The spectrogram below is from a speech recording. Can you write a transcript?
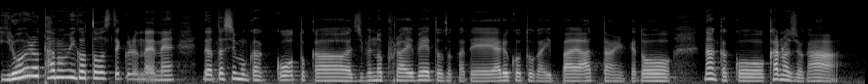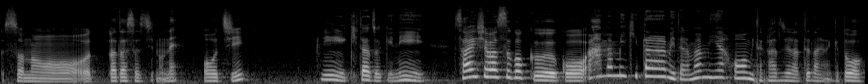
いろいろ頼み事をしてくるんだよねで私も学校とか自分のプライベートとかでやることがいっぱいあったんやけどなんかこう彼女がその私たちのねお家に来た時に最初はすごくこう「あマミ来た」みたいな「マミヤッホー」みたいな感じになってたんだけど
